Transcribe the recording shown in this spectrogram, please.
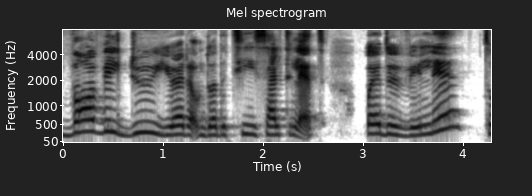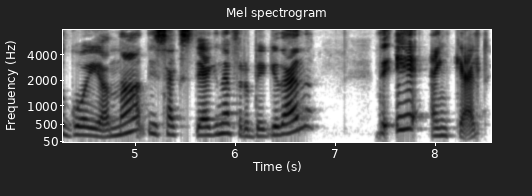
Hva vil du gjøre om du hadde ti selvtillit? Og er du villig til å gå gjennom de seks stegene for å bygge den? Det er enkelt.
